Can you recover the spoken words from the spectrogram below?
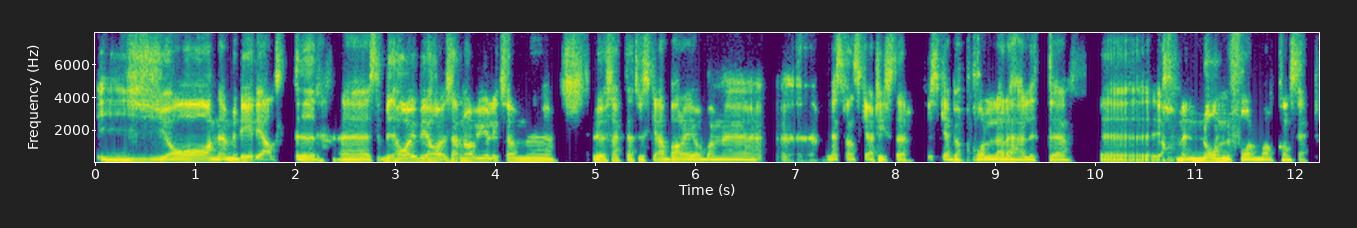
Ja, nej, men det är det alltid. Eh, vi har, ju- vi har, sen har vi ju liksom, eh, vi har sagt att vi ska bara jobba med, eh, med svenska artister. Vi ska behålla det här lite, eh, ja, med någon form av koncept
